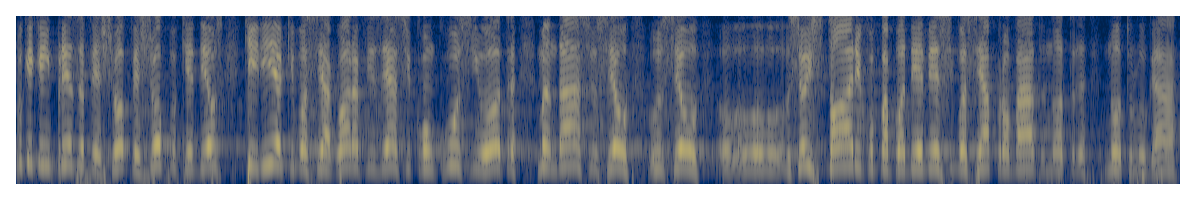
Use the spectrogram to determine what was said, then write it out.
Por que, que a empresa fechou? Fechou porque Deus queria que você agora fizesse concurso em outra, mandasse o seu, o seu, o, o seu histórico para poder ver se você é aprovado outro, no outro lugar.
